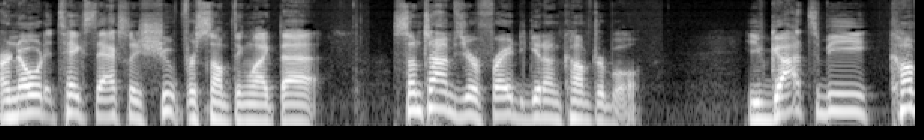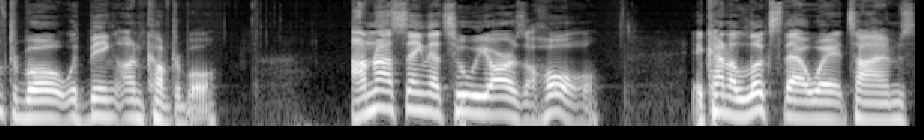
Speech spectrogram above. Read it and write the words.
or know what it takes to actually shoot for something like that, sometimes you're afraid to get uncomfortable. You've got to be comfortable with being uncomfortable. I'm not saying that's who we are as a whole. It kind of looks that way at times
